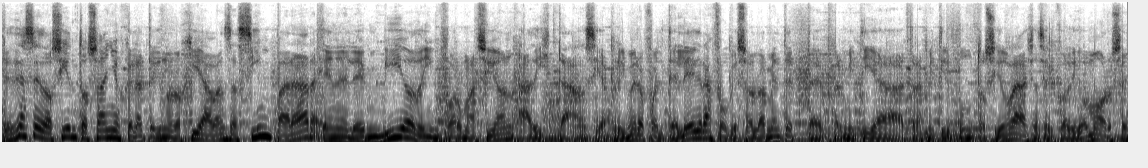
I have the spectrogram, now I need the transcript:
Desde hace 200 años que la tecnología avanza sin parar en el envío de información a distancia. Primero fue el telégrafo, que solamente permitía transmitir puntos y rayas, el código Morse.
